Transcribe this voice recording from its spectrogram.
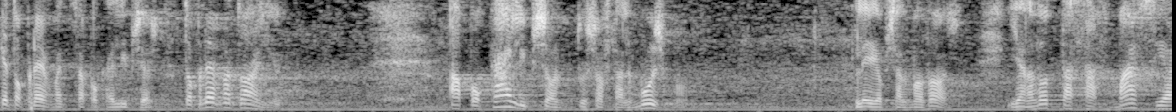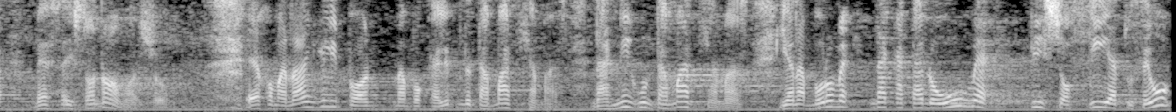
και το πνεύμα της αποκαλύψεως; Το πνεύμα το Άγιο αποκάλυψον τους οφθαλμούς μου λέει ο ψαλμοδός για να δω τα θαυμάσια μέσα εις τον νόμο σου. Έχουμε ανάγκη λοιπόν να αποκαλύπτουν τα μάτια μας να ανοίγουν τα μάτια μας για να μπορούμε να κατανοούμε τη σοφία του Θεού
